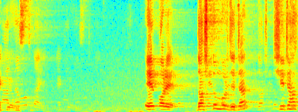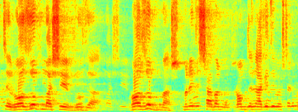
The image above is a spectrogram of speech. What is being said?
একই অবস্থা। এরপরে দশ নম্বর যেটা, সেটা হচ্ছে রজব মাসের রোজা। রজব মাস মানে যে সাবান মাস রমজানের আগে যে মাসটা গেল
